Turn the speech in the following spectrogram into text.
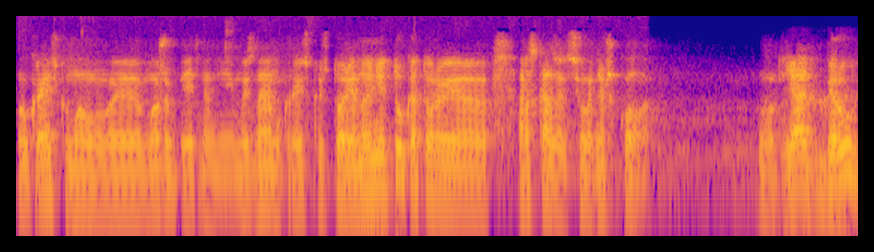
украинскую мову, мы можем петь на ней, мы знаем украинскую историю, но не ту, которую э, рассказывает сегодня школа. Вот, я беру,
